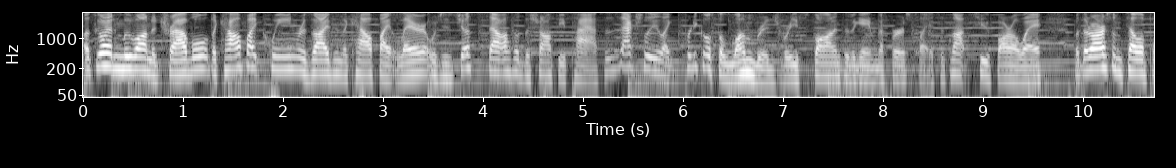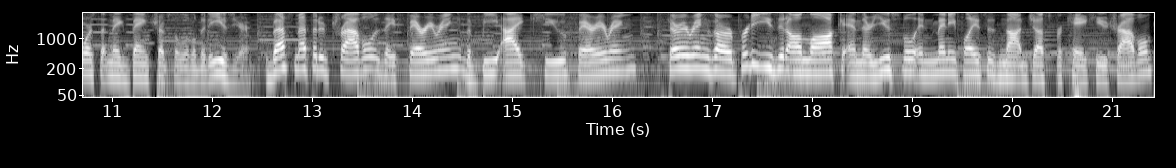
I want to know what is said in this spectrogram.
Let's go ahead and move on to travel. The Kalphite Queen resides in the Kalphite Lair, which is just south of the Shantay Pass. This is actually like pretty close to Lumbridge, where you spawn into the game in the first place. It's not too far away, but there are some teleports that make bank trips a little bit easier. The best method of travel is a fairy ring, the BIQ fairy ring. Fairy rings are pretty easy to unlock, and they're useful in many places, not just for KQ travel.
